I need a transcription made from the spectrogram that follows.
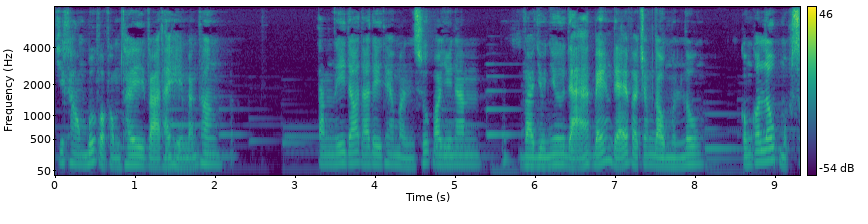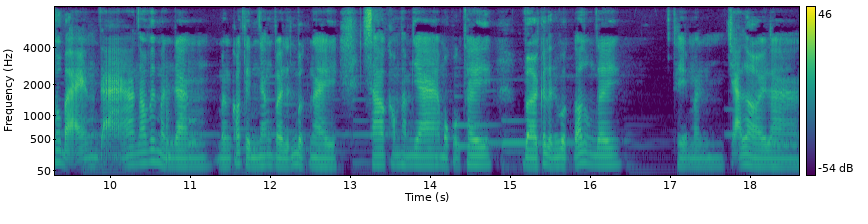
chứ không bước vào phòng thi và thể hiện bản thân. Tâm lý đó đã đi theo mình suốt bao nhiêu năm và dường như đã bén rễ vào trong đầu mình luôn cũng có lúc một số bạn đã nói với mình rằng mình có tiềm năng về lĩnh vực này, sao không tham gia một cuộc thi về cái lĩnh vực đó luôn đi? Thì mình trả lời là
